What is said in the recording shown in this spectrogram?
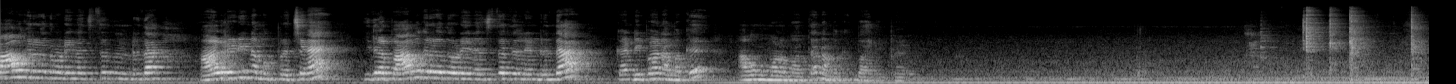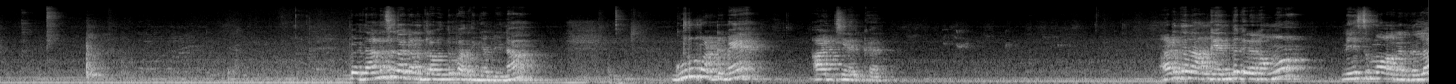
பாவகிரகத்தினுடைய நட்சத்திரத்தில் நின்றுதா ஆல்ரெடி நமக்கு பிரச்சனை. இதில் பாவகிரகத்தோடைய நட்சத்திரத்தில் நின்றுருந்தால் கண்டிப்பாக நமக்கு அவங்க மூலமாக தான் நமக்கு பாதிப்பு. இப்போ தனுசு லக்னத்தில் வந்து பார்த்தீங்க அப்படின்னா குரு மட்டுமே ஆட்சியாக இருக்கார். அடுத்தது அங்கே எந்த கிரகமும் நீசமும் ஆகிறதில்ல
